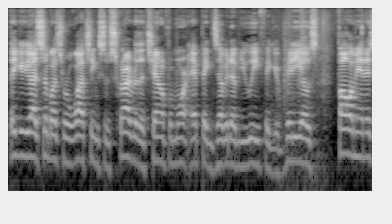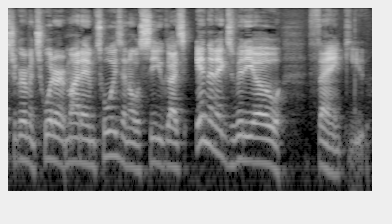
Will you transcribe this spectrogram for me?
thank you guys so much for watching. Subscribe to the channel for more epic WWE figure videos. Follow me on Instagram and Twitter at MyDamnToys, and I will see you guys in the next video. Thank you.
